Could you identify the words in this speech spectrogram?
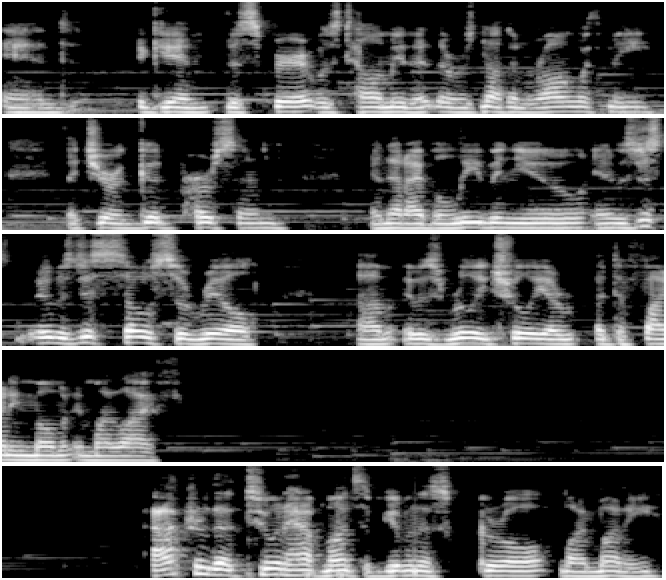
and again, the Spirit was telling me that there was nothing wrong with me, that you're a good person, and that I believe in you. And it was just, it was just so surreal. Um, it was really, truly a, a defining moment in my life. After the two and a half months of giving this girl my money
